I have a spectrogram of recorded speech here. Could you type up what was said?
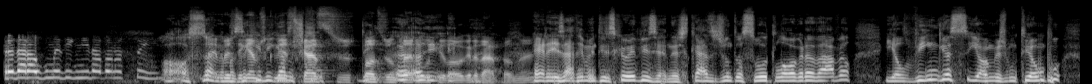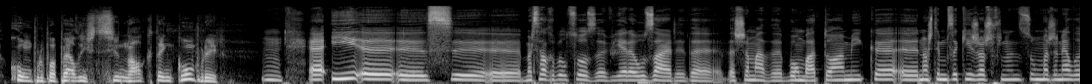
para dar alguma dignidade ao nosso país. Oh, oh Susana, mas, mas digamos aqui, digamos que neste caso que, pode juntar uh, o útil ao agradável, não é? Era exatamente isso que eu ia dizer. Neste caso junta-se o útil ao agradável e ele vinga-se e ao mesmo tempo cumpre o papel institucional que tem que cumprir. Hum. Uh, e uh, uh, se Marcelo Rebelo de Sousa vier a usar da, da chamada bomba atómica, nós temos aqui, Jorge Fernandes, uma janela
